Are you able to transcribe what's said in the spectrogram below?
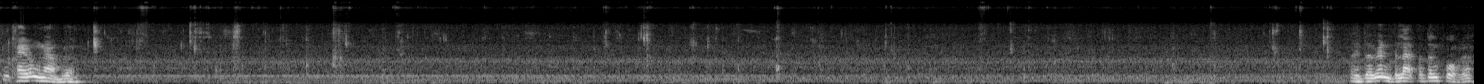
ต้องไข่ลงน้ำเบิดไปตะเว้นไปละก็ต้องพวกแล้ว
